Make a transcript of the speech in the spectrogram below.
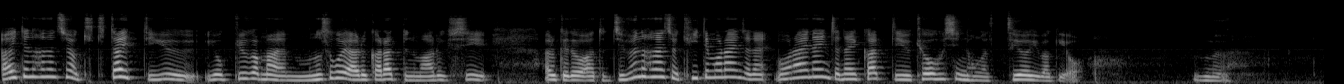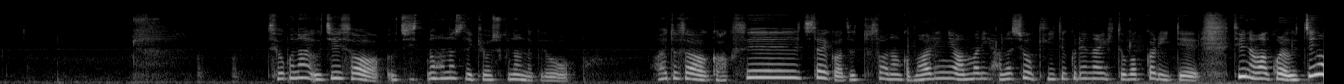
相手の話を聞きたいっていう欲求がまあものすごいあるからっていうのもあるしあるけどあと自分の話を聞いてもらえんじゃないもらえないんじゃないかっていう恐怖心の方が強いわけよ。うん、強くない？うちさうちの話で恐縮なんだけど割とさ学生時代からずっとさなんか周りにあんまり話を聞いてくれない人ばっかりいてっていうのはこれうちが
